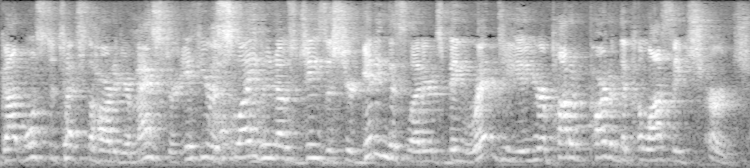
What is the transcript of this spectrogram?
God wants to touch the heart of your master. If you're a slave who knows Jesus, you're getting this letter, it's being read to you, you're a part of, part of the Colossae church.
